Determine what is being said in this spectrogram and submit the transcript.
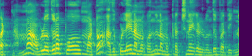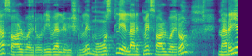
பட் நம்ம அவ்வளோ தூரம் போக மாட்டோம். அதுக்குள்ளேயே நமக்கு வந்து நம்ம பிரச்சனைகள் வந்து பார்த்திங்கன்னா சால்வ் ஆயிரும். ரீவேல்யூவேஷனில் மோஸ்ட்லி எல்லாருக்குமே சால்வ் ஆயிரும். நிறைய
